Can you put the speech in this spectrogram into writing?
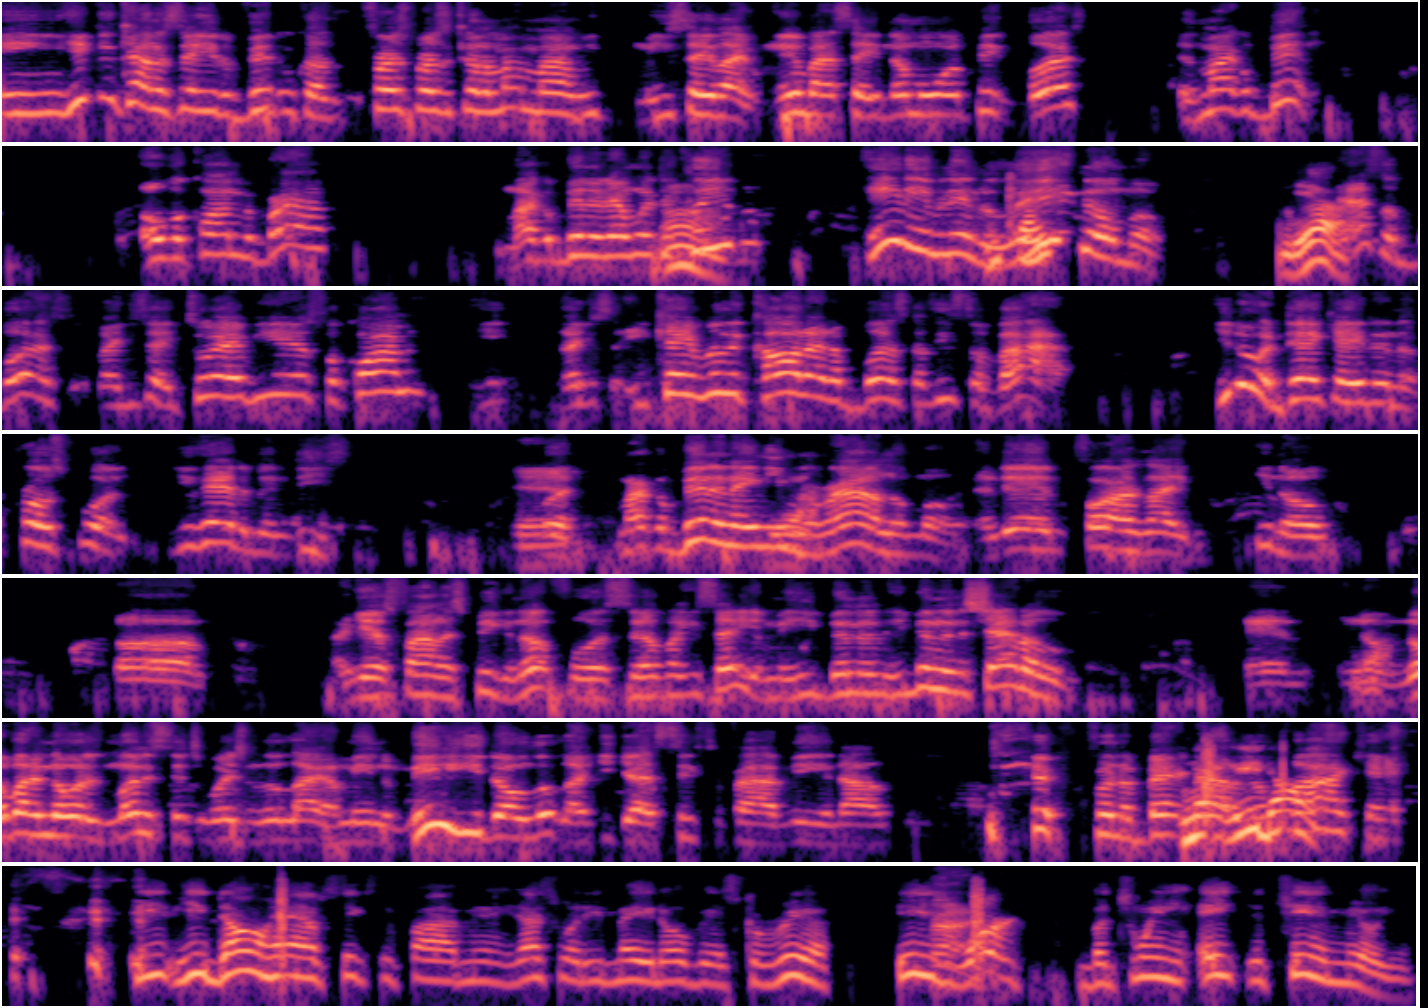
I mean, he can kind of say he's the victim because first person come to my mind when you say like anybody say number one pick bust is Michael Bennett over Kwame Brown. Michael Bennett that went to mm. Cleveland, he ain't even in the okay. league no more. Yeah, that's a bust. Like you say, twelve years for Kwame. He, like you say, you can't really call that a bust because he survived. You do a decade in the pro sport, you had to been decent. Yeah. But Michael Bennett ain't even yeah. around no more. And then, as far as like you know, uh, I guess finally speaking up for himself, like you say, I mean, he been in, he been in the shadows, and you know, nobody know what his money situation look like. I mean, to me, he don't look like he got sixty five million dollars from the background no, he of the don't. podcast. he he don't have sixty five million. That's what he made over his career. He's right. worth between eight to ten million.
